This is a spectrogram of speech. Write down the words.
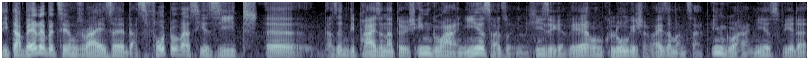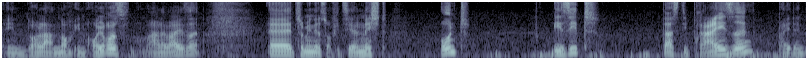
die Tabelle bzw. das Foto, was ihr seht, äh, da sind die Preise natürlich in Guaraníes, also in hiesiger Währung, logischerweise. Man zahlt in Guaraníes, weder in Dollar noch in Euros, normalerweise, äh, zumindest offiziell nicht. Und ihr seht, dass die Preise bei den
